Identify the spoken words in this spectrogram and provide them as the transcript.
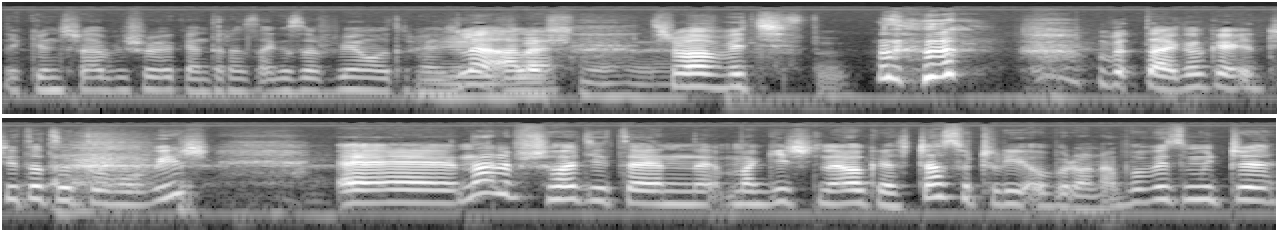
Jakim trzeba być człowiekiem, teraz tak zabrzmiało trochę źle, ale właśnie, trzeba być- Tak, okej, czyli to, co tu mówisz. E, no ale przychodzi ten magiczny okres czasu, czyli obrona. Powiedz mi, czy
